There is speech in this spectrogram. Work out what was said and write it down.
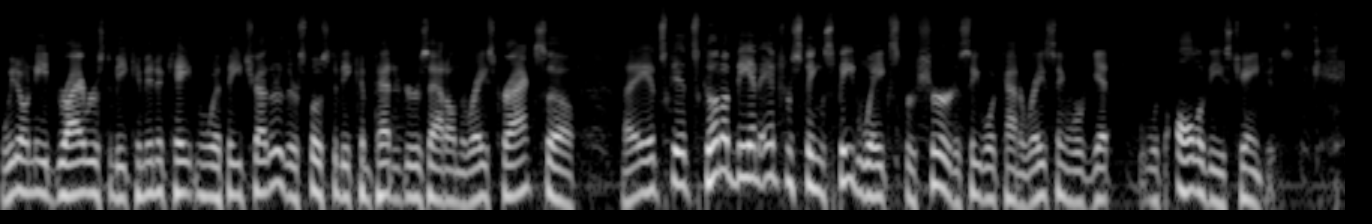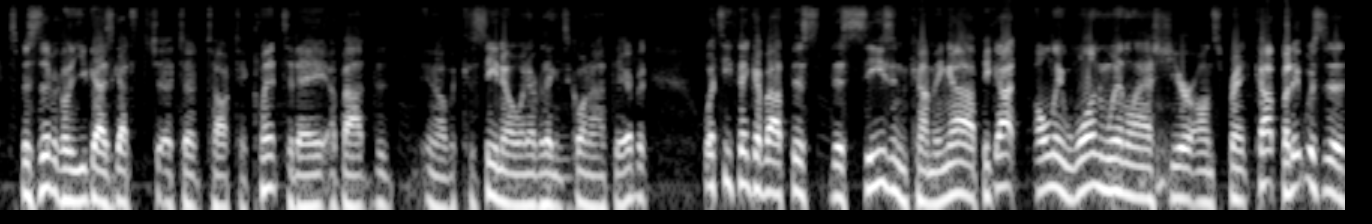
We don't need drivers to be communicating with each other. They're supposed to be competitors out on the racetrack. So uh, it's it's going to be an interesting speed weeks for sure to see what kind of racing we'll get with all of these changes. Specifically, you guys got to, to talk to Clint today about the you know the casino and everything that's going on out there. But what's he think about this this season coming up? He got only one win last year on Sprint Cup, but it was a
